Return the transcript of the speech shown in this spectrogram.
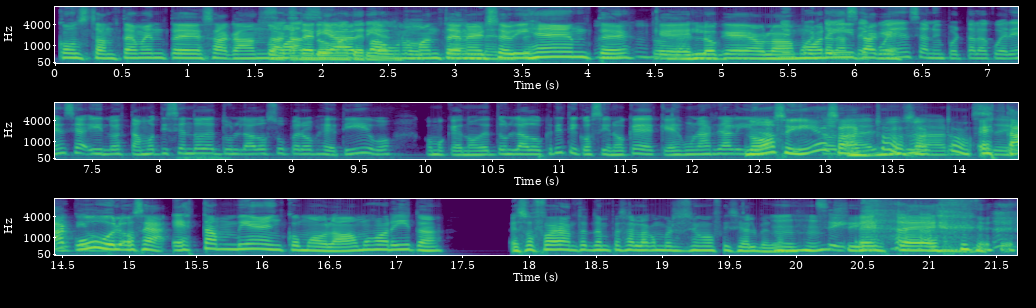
constantemente sacando, Sacando material, material. para uno mantenerse vigente, que es lo que totalmente. No hablábamos importa la ahorita. que, secuencia, no importa la coherencia, y lo estamos diciendo desde un lado súper objetivo, como que no desde un lado crítico, sino que, que es una realidad. no, sí, Total, exacto, claro, exacto. sí. Está cool, o sea, es también, como hablábamos ahorita, eso fue antes de empezar la conversación oficial, ¿verdad? Sí. sí. Este,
